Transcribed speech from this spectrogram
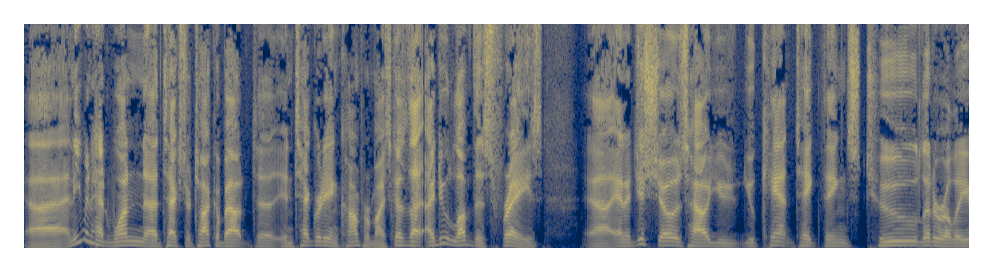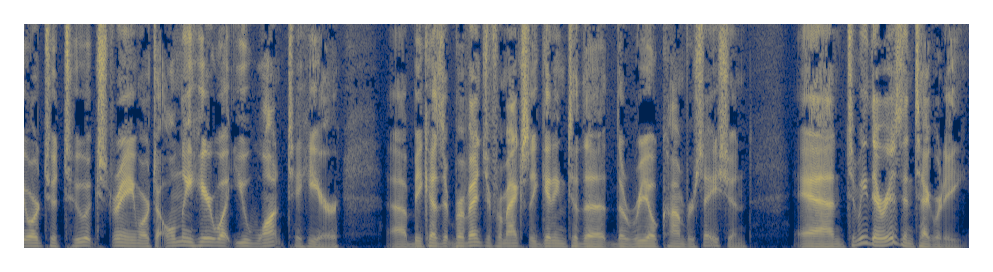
Uh, and even had one uh, texter talk about uh, integrity and compromise because I, I, do love this phrase, uh, and it just shows how you you can't take things too literally or to too extreme or to only hear what you want to hear because it prevents you from actually getting to the the real conversation. And to me, there is integrity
